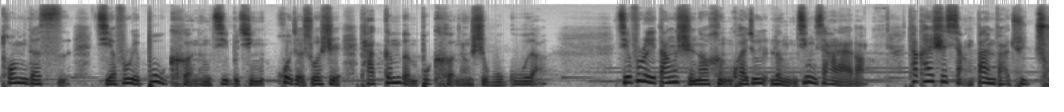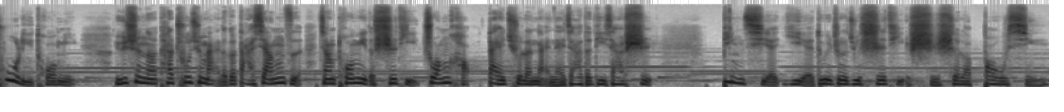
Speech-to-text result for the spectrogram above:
托米的死，杰弗瑞不可能记不清，或者说是他根本不可能是无辜的。杰弗瑞当时呢，很快就冷静下来了，他开始想办法去处理托米。于是呢，他出去买了个大箱子，将托米的尸体装好，带去了奶奶家的地下室。并且也对这具尸体实施了暴行。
